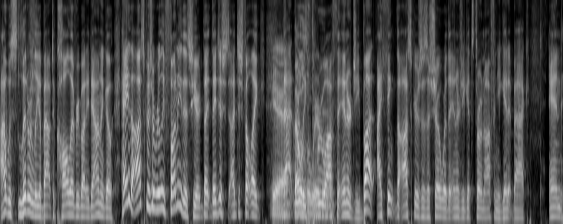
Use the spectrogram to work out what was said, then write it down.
I was literally about to call everybody down and go hey the Oscars are really funny this year they, they just I just felt like Yeah, that, that really was a weird threw off the energy but I think the Oscars is a show where the energy gets thrown off and you get it back And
